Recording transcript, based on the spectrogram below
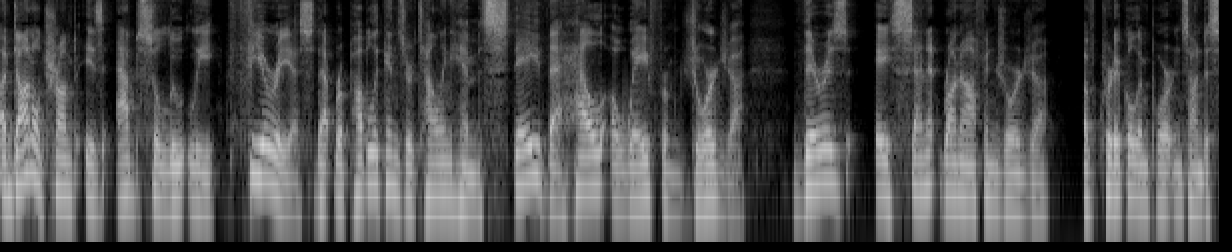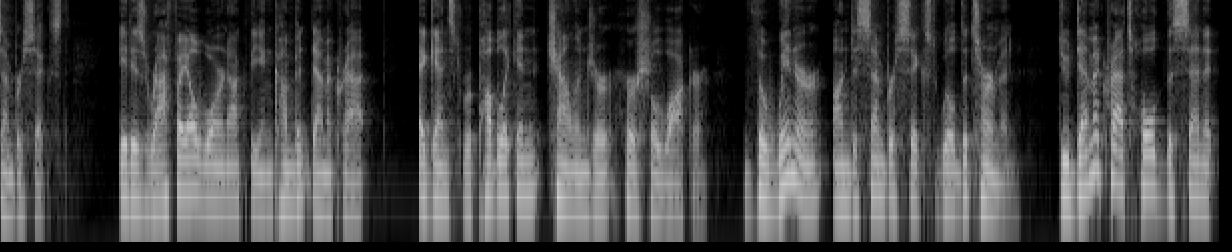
Uh, Donald Trump is absolutely furious that Republicans are telling him, stay the hell away from Georgia. There is a Senate runoff in Georgia of critical importance on December 6th. It is Raphael Warnock, the incumbent Democrat, against Republican challenger Herschel Walker. The winner on December 6th will determine do Democrats hold the Senate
